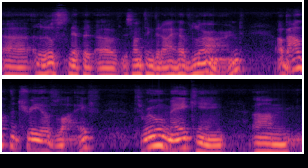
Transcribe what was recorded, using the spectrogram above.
uh, little snippet of something that I have learned about the tree of life through making um,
